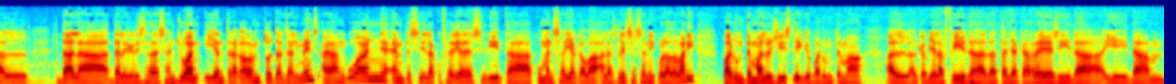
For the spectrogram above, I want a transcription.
del, de la- de de Sant Joan i entregàvem tots els aliments. Enguany hem decidit, la cofradia ha decidit a començar i acabar a l'església Sant Nicolau de Bari per un tema logístic i per un tema al, al cap i a la fi de, de tallar carrers i de, i de,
